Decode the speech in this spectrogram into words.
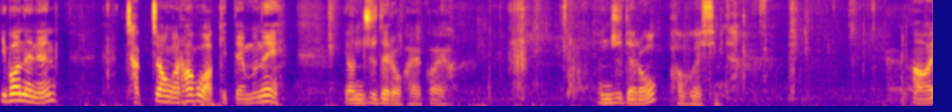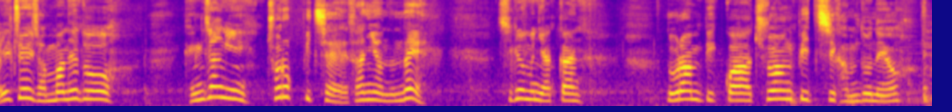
이번에는 작정을 하고 왔기 때문에 연주대로 갈 거예요. 연주대로 가보겠습니다. 어, 일주일 전만 해도 굉장히 초록빛의 산이었는데 지금은 약간 노란빛과 주황빛이 감도네요.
